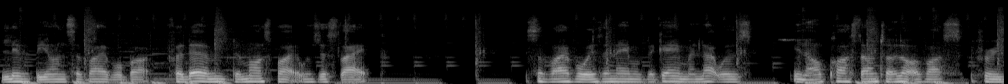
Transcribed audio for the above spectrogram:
live beyond survival. But for them, the most part, it was just like survival is the name of the game, and that was you know, passed down to a lot of us through,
